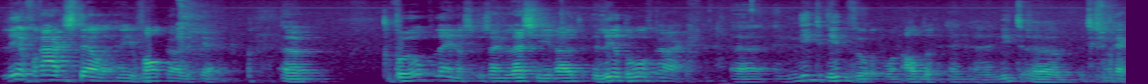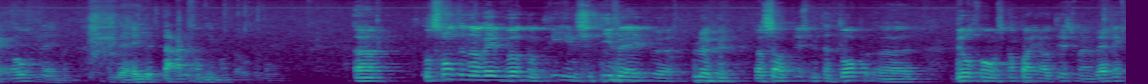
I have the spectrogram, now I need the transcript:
Leer vragen stellen en je valkuilen kennen. Um, voor hulpverleners zijn de lessen hieruit, leer doorvragen. Uh, en niet invullen voor een ander en niet uh, het gesprek overnemen. En de hele taak van iemand. Uh, tot slot nog even, wil ik nog drie initiatieven even pluggen. Dat is Autisme ten Top. Beeldvormers campagne Autisme en Werk.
